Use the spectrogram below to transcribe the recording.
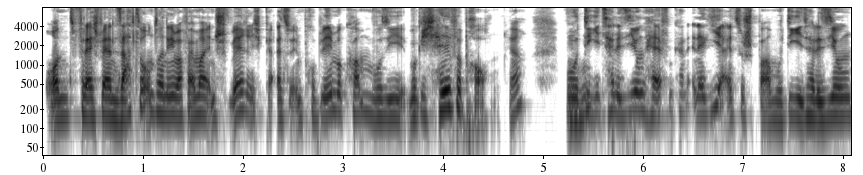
Und vielleicht werden satte Unternehmen auf einmal in Schwierigkeiten, also in Probleme kommen, wo sie wirklich Hilfe brauchen, ja? Wo mhm. Digitalisierung helfen kann, Energie einzusparen, wo Digitalisierung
